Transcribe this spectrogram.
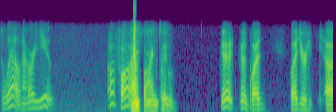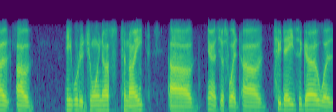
swell. How are you? Oh, fine. I'm fine too. Good, good. Glad, glad you're uh, uh, able to join us tonight. Uh, you know, it's just what uh, two days ago was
